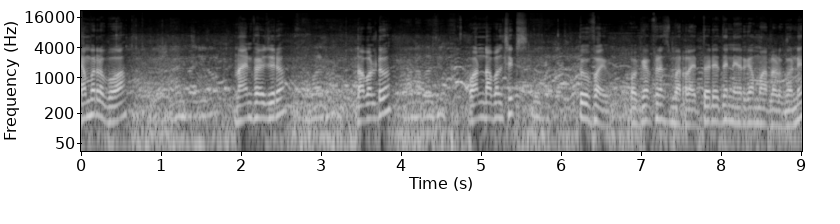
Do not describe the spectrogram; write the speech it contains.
నెంబర్ అబ్బా nine five zero double two one double six two five. Okay friends మరి రైతుతో అయితే నేరుగా మాట్లాడుకోండి.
